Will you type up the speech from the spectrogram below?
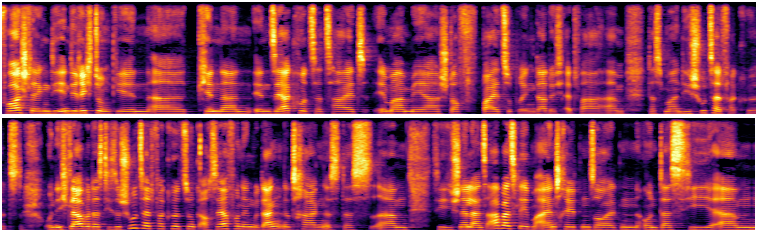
Vorschlägen, die in die Richtung gehen, äh, Kindern in sehr kurzer Zeit immer mehr Stoff beizubringen, dadurch etwa, ähm, dass man die Schulzeit verkürzt. Und ich glaube, dass diese Schulzeitverkürzung auch sehr von dem Gedanken getragen ist, dass ähm, sie schneller ins Arbeitsleben eintreten sollten und dass sie ähm,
